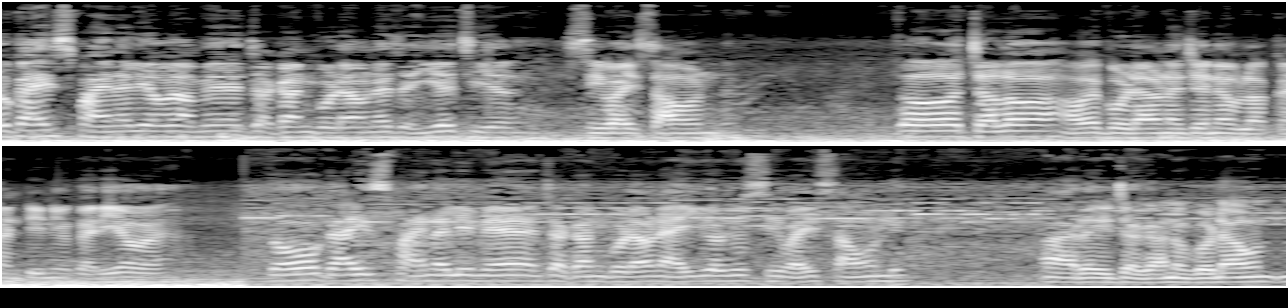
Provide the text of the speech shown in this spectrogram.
તો ગાઈસ ફાઇનલી હવે અમે જગાન ગોડાઉને જઈએ છીએ, સિવાય સાઉન્ડ તો ચલો, હવે ગોડાઉને જઈને વ્લોગ કન્ટિન્યુ કરીએ હવે. તો ગાઈસ ફાઇનલી મેં જગાન ગોડાઉને આવી ગયો છું, સિવાય સાઉન્ડ આ રહ્યું જગાનું ગોડાઉન,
